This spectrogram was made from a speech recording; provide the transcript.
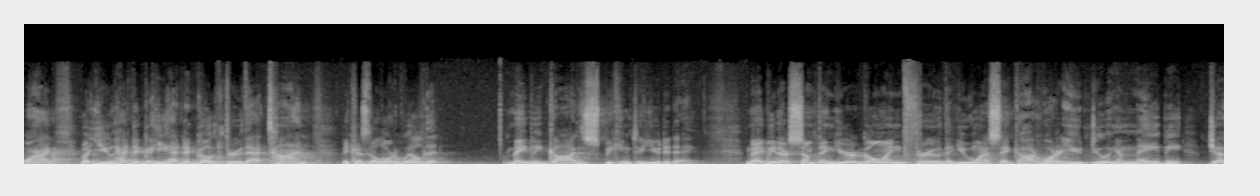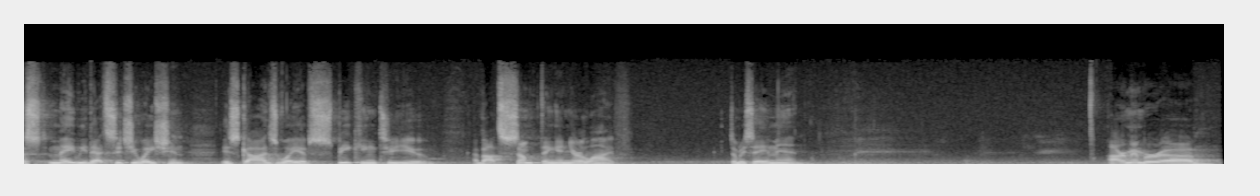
Why? But you had to go, he had to go through that time because the Lord willed it. Maybe God is speaking to you today. Maybe there's something you're going through that you want to say, God, what are you doing? And maybe, just maybe, that situation is God's way of speaking to you about something in your life. Somebody say, Amen. I remember uh,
